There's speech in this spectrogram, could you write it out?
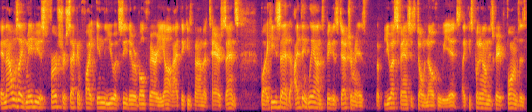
And that was like maybe his first or second fight in the UFC. They were both very young. I think he's been on a tear since. But he said, I think Leon's biggest detriment is U.S. fans just don't know who he is. Like he's putting on these great performances.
